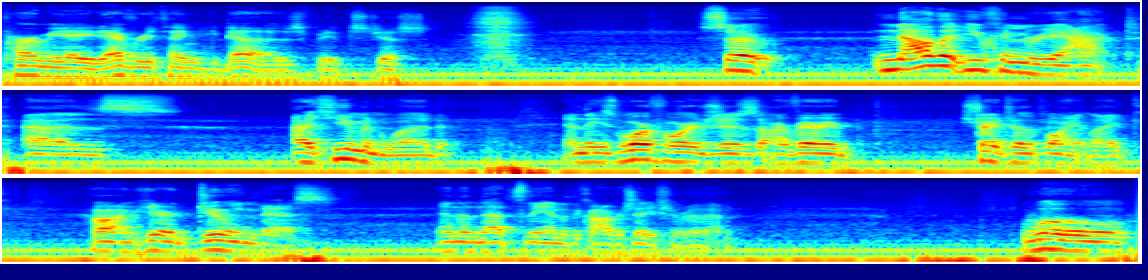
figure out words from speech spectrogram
permeate everything he does. It's just so now that you can react as a human would, and these warforges are very straight to the point, like, "Oh, I'm here doing this," and then that's the end of the conversation for them. Will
